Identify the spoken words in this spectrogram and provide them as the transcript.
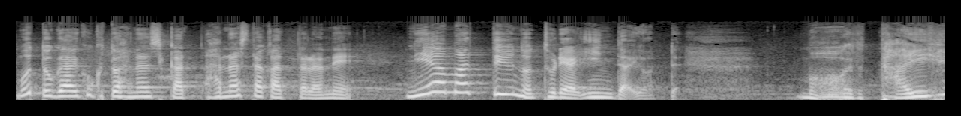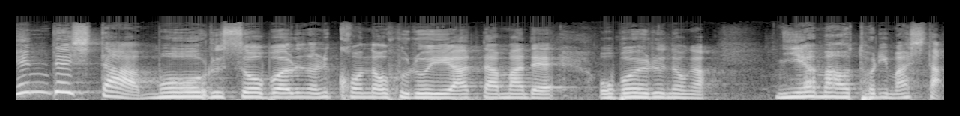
もっと外国と話しか話したかったらねニヤマっていうのを取りゃいいんだよって。もう大変でした。モールス覚えるのにこの古い頭で覚えるのが。二山を取りました。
